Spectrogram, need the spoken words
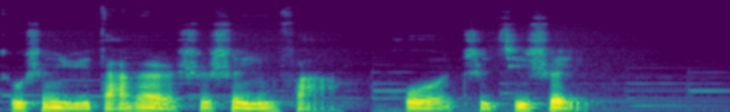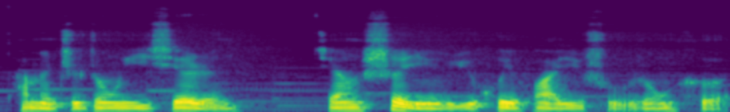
投身于达盖尔式摄影法或纸基摄影。他们之中一些人将摄影与绘画艺术融合，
